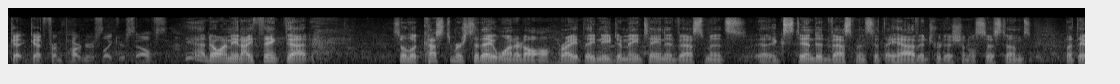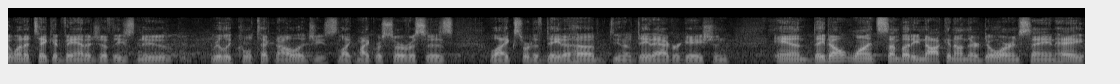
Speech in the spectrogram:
get, get from partners like yourselves? Yeah, no, I mean, I think that, so look, customers today want it all, right? They need to maintain investments, uh, extend investments that they have in traditional systems, but they want to take advantage of these new, really cool technologies like microservices, like sort of data hub, you know, data aggregation, and they don't want somebody knocking on their door and saying, hey,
